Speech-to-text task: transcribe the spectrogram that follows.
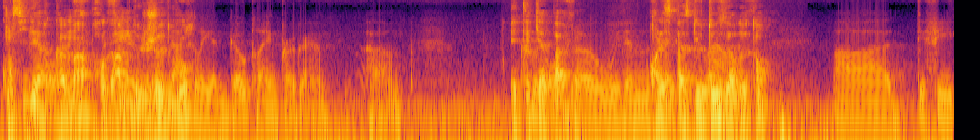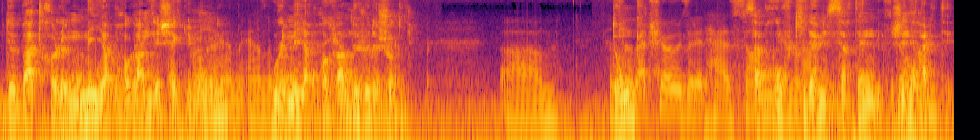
considèrent comme un programme de jeu de Go, était capable, en l'espace de deux heures de temps, de battre le meilleur programme d'échecs du monde ou le meilleur programme de jeu de shogi. Donc, ça prouve qu'il a une certaine généralité.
